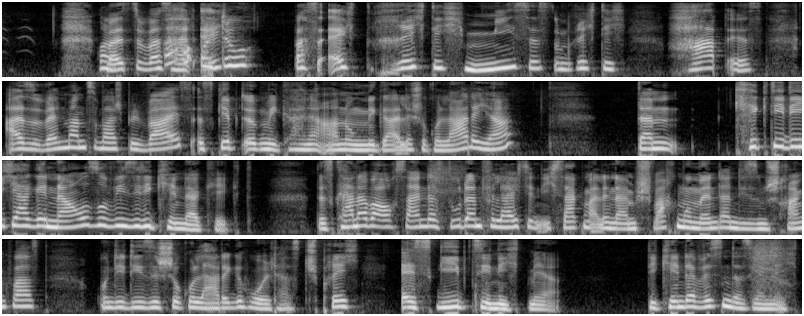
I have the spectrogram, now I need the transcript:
weißt du, was halt Und echt, du? was echt richtig mies ist und richtig hart ist? Also, wenn man zum Beispiel weiß, es gibt irgendwie, keine Ahnung, eine geile Schokolade, ja, dann kickt die dich ja genauso, wie sie die Kinder kickt. Das kann aber auch sein, dass du dann vielleicht in, ich sag mal, in einem schwachen Moment an diesem Schrank warst und dir diese Schokolade geholt hast. Sprich, es gibt sie nicht mehr. Die Kinder wissen das ja nicht.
